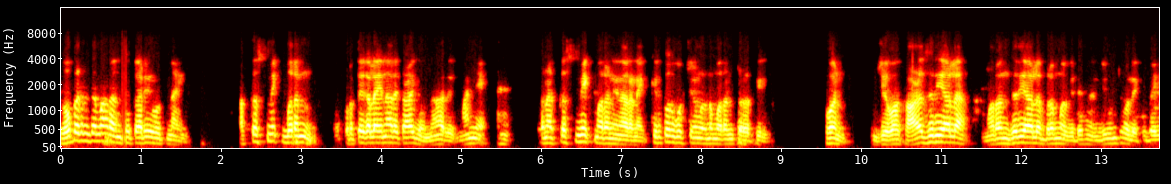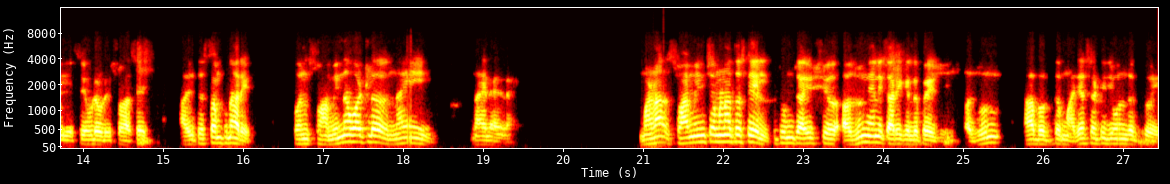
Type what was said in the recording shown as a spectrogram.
जोपर्यंत महाराजांचं कार्य होत नाही आकस्मिक मरण प्रत्येकाला येणार काळ घेऊन आहे? मान्य आहे. पण आकस्मिक मरण येणार नाही. किरकोळ गोष्टींवरनं मरण टळतील. पण जेव्हा काळ जरी आला मरण जरी आलं ब्रह्म विद्यार्थ्यांनी लिहून ठेवले की बाई असे एवढे एवढे श्वास आहेत. आई तर संपणार आहे. पण स्वामींना वाटलं नाही नाही नाही नाही. म्हणा स्वामींच्या मनात असेल की तुमचं आयुष्य अजून याने कार्य केलं पाहिजे. अजून हा भक्त माझ्यासाठी जीवन जगतोय.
